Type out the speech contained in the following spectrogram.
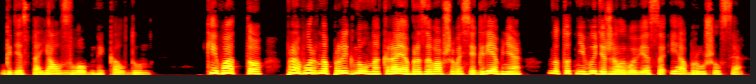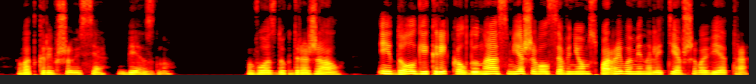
где стоял злобный колдун. Киватто проворно прыгнул на край образовавшегося гребня, но тот не выдержал его веса и обрушился в открывшуюся бездну. Воздух дрожал, и долгий крик колдуна смешивался в нем с порывами налетевшего ветра.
